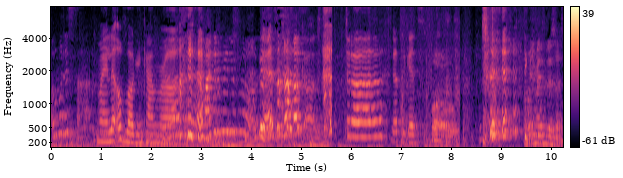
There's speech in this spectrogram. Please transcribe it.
Oh, what is that? My little vlogging camera. Am I gonna be in your vlog? Yes. oh god. Ta-da! Got the goods. Whoa. what you meant to this as?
